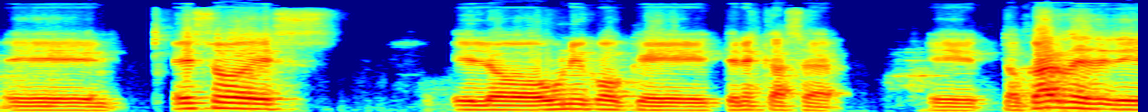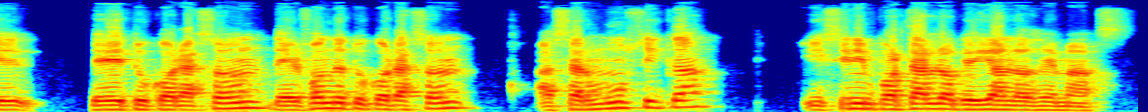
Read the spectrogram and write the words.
Eso es lo único que tenés que hacer. tocar desde, desde tu corazón, desde el fondo de tu corazón, hacer música y sin importar lo que digan los demás.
